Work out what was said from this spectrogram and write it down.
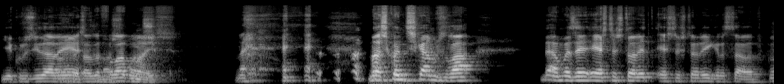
e a curiosidade é esta. Estás a falar demais. nós quando chegámos lá, não, mas é, esta, história, esta história é engraçada. Porque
